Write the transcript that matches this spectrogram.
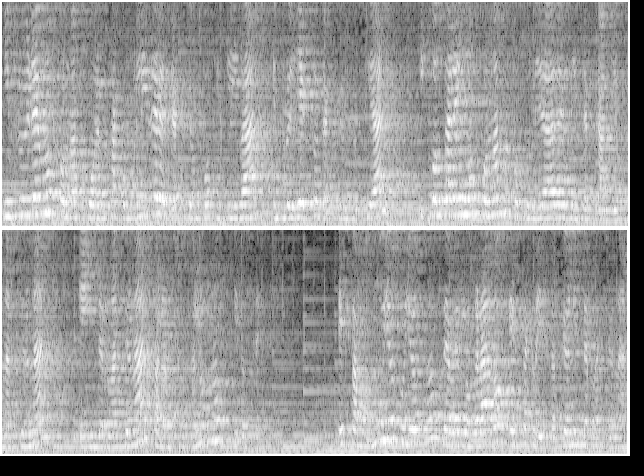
influiremos con más fuerza como líderes de acción positiva en proyectos de acción social y contaremos con más oportunidades de intercambio nacional e internacional para nuestros alumnos y docentes. Estamos muy orgullosos de haber logrado esta acreditación internacional.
